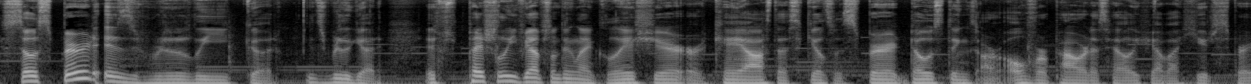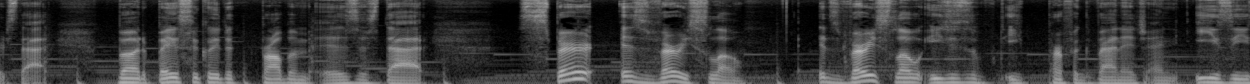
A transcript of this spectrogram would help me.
So spirit is really good. It's really good, especially if you have something like Glacier or Chaos that scales with Spirit. Those things are overpowered as hell if you have a huge Spirit stat. But basically the problem is is that Spirit is very slow. It's very slow, easy to perfect vantage, and easy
